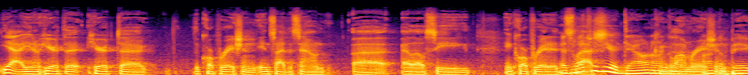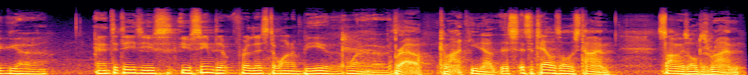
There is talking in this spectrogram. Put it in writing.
Yeah, you know, here at the here at uh, the corporation inside the Sound uh, LLC Incorporated As slash much as you're down on the, on conglomeration. the big uh, entities, you you seem to for this to want to be one of those. bro. Come on, you know this. It's a tale as old as time, song as old as rhyme.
